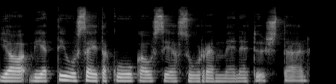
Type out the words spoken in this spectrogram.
ja vietti useita kuukausia surren menetystään.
